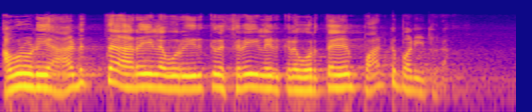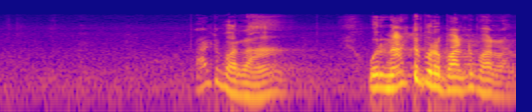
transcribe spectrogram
அவனுடைய அடுத்த அறையில் ஒரு இருக்கிற சிறையில் இருக்கிற ஒருத்தன் பாட்டு பாடிட்டு இருக்கான். பாட்டு பாடுறான். ஒரு நாட்டுப்புற பாட்டு பாடுறான்.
